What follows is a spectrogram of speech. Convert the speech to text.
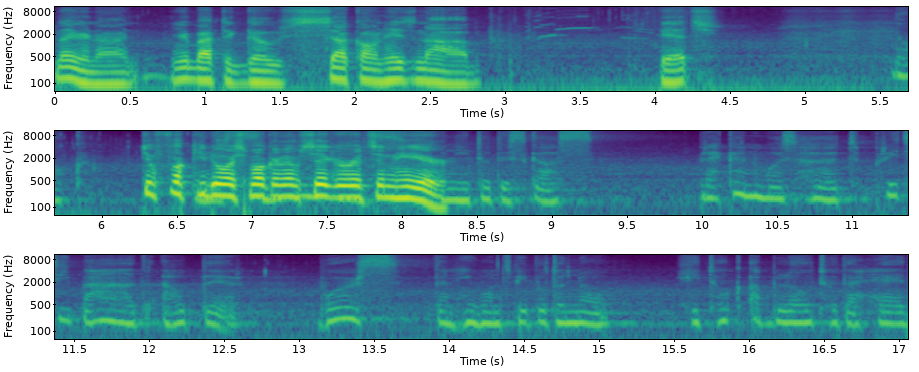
No, you're not. You're about to go suck on his knob. Bitch. Look. The fuck you doing smoking them cigarettes in here? Need to discuss. Brecken was hurt pretty bad out there. Worse than he wants people to know. He took a blow to the head.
